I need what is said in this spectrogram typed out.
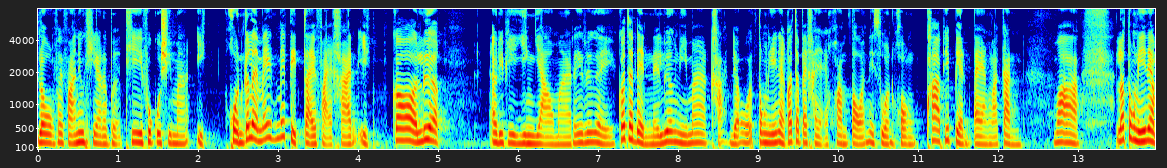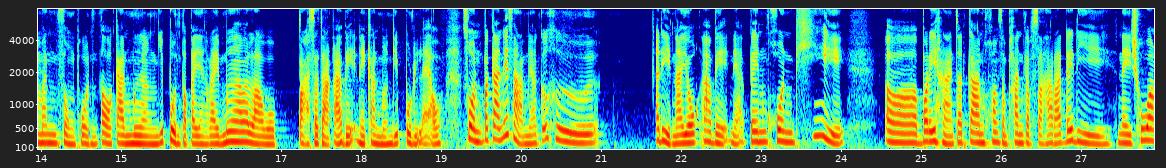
โรงไฟฟ้านิวเคลียร์ระเบิดที่ฟุกุชิมะอีก คนก็เลยไม่ไม่ติดใจฝ่ายค้านอีก ก็เลือก LDP ยิงยาวมาเรื่อยๆ ก็จะเด่นในเรื่องนี้มากค่ะ เดี๋ยวตรงนี้เนี่ยก็จะไปขยายความต่อในส่วนของภาพที่เปลี่ยนแปลงละกัน ว่า แล้วตรงนี้เนี่ยมันส่งผลต่อการเมืองญี่ปุ่นต่อไปอย่างไรเมื่อเรา ปราศจากอาเบะในการเมืองญี่ปุ่นแล้ว ส่วนประการที่สามเนี่ยก็คืออดีตนายกอาเบะเนี่ยเป็นคนที่บริหารจัดการความสัมพันธ์กับสหรัฐได้ดีในช่วง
